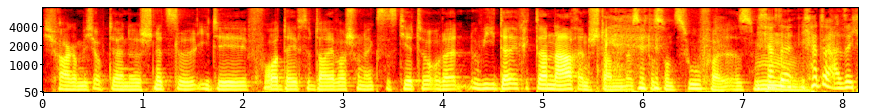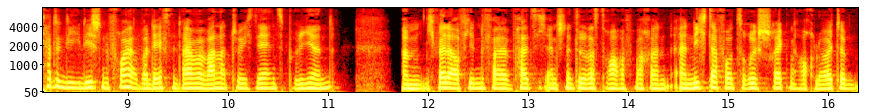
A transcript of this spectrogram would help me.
Ich frage mich, ob deine Schnitzel-Idee vor Dave the Diver schon existierte oder wie direkt danach entstanden ist, ob das so ein Zufall ist. Hm. Ich, hatte, hm. ich hatte, also ich hatte die Idee schon vorher, aber Dave the Diver war natürlich sehr inspirierend. Ähm, ich werde auf jeden Fall, falls ich ein Schnitzelrestaurant aufmache, äh, nicht davor zurückschrecken, auch Leute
